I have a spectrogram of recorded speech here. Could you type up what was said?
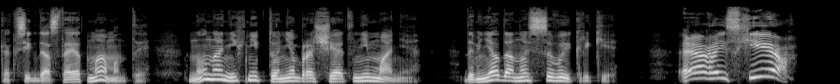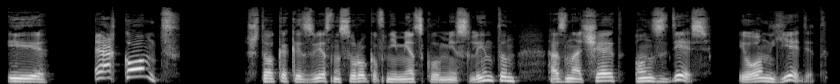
как всегда, стоят мамонты, но на них никто не обращает внимания. До меня доносятся выкрики. «Er is here!» и «Er kommt!» что, как известно с уроков немецкого мисс Линтон, означает «он здесь» и «он едет».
